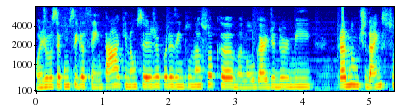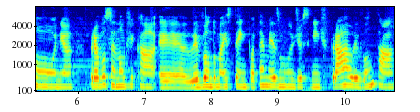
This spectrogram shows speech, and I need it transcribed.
onde você consiga sentar, que não seja, por exemplo, na sua cama, no lugar de dormir, para não te dar insônia, para você não ficar é, levando mais tempo, até mesmo no dia seguinte, para levantar.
